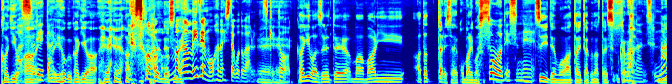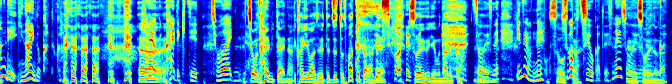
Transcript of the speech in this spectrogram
鍵を？忘れたよく鍵は あるんですね、まあ、以前もお話したことがあるんですけど、えー、鍵忘れて、まあ、周りに当たったりしたら困りますそうですね。ついでも当たりたくなったりするから。そうなんです、うん、なんでいないのかとか。早く帰ってきてちょうだいみたいな、ちょうだいみたいな。鍵忘れてずっと待ってたらね。そうですね。そういうふうにもなるか。そうですね。以前もねすごく強かったですね。そういう,、のが。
